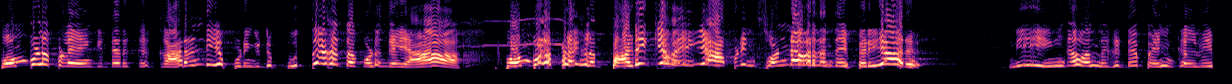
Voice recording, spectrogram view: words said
பொம்பளை பிள்ளைங்க கிட்ட இருக்க கரண்டியை பிடுங்கிட்டு புத்தகத்தை கொடுங்கயா பொம்பளை பிள்ளைங்களை படிக்க வைங்க அப்படின்னு சொன்னவர் தந்தை பெரியார். நீ இங்க வந்துகிட்டு பெண் கல்வி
